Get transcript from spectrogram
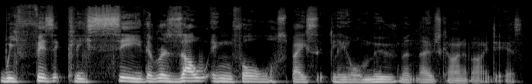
we physically see, the resulting force, basically, or movement, those kind of ideas.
